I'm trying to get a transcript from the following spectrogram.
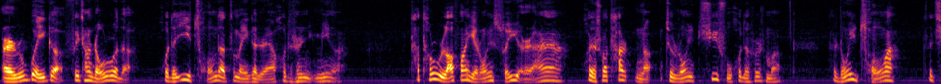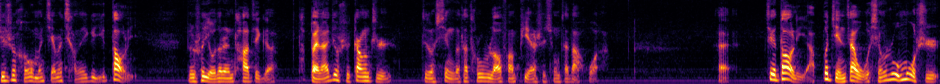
而如果一个非常柔弱的或者易从的这么一个人，或者是女命啊，他投入牢房也容易随遇而安啊，或者说他能就容易屈服，或者说什么，他容易从啊。这其实和我们前面讲的一个一个道理。比如说，有的人他这个他本来就是刚直。这种性格，他投入牢房必然是凶灾大祸了。哎，这个道理啊，不仅在五行入木是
